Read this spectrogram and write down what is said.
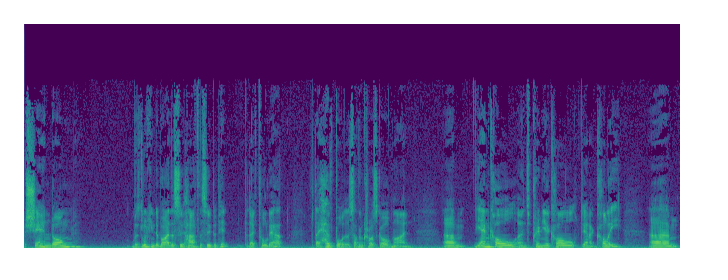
Shandong was looking to buy the half the super pit, but they've pulled out. But they have bought the Southern Cross gold mine. Um, Yancoal owns Premier Coal down at Collie. Um,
